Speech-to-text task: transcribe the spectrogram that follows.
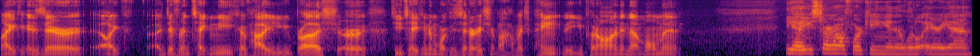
like is there like a different technique of how you brush or do you take into more consideration about how much paint that you put on in that moment Yeah, you start off working in a little area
